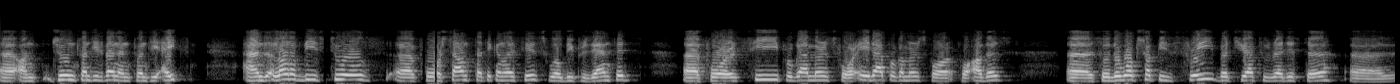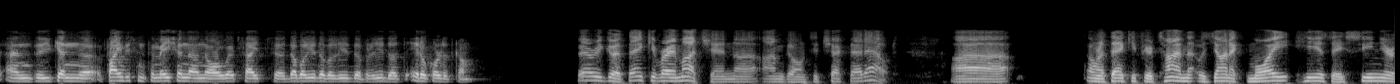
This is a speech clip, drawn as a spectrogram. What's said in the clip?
uh, on June 27 and 28. And a lot of these tools uh, for sound static analysis will be presented uh, for C programmers, for ADA programmers, for, for others. So the workshop is free, but you have to register, and you can find this information on our website, uh, www.adacore.com. Very good. Thank you very much, and uh, I'm going to check that out. Uh, I want to thank you for your time. That was Yannick Moy. He is a senior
